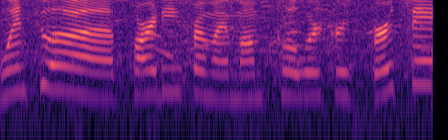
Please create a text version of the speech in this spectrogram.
went to a party for my mom's co-worker's birthday.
